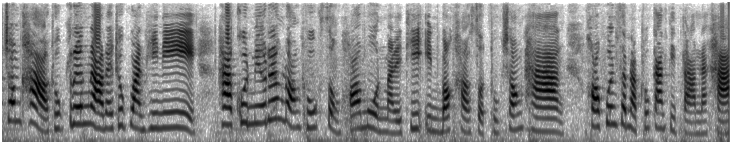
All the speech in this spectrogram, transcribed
รับชมข่าวทุกเรื่องราวในทุกวันที่นี่ หากคุณมีเรื่องร้องทุกข์ส่งข้อมูลมาได้ที่อินบ็อกซ์ข่าวสดทุกช่องทาง ขอบคุณสำหรับทุกการติดตามนะคะ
